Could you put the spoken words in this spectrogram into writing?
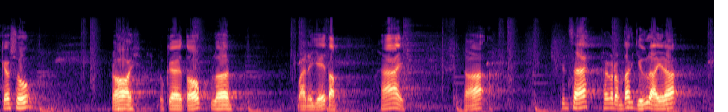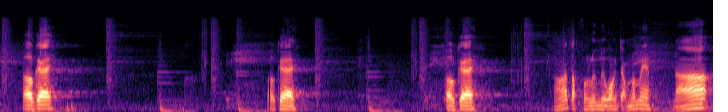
Kéo xuống. Rồi ok tốt. Lên. Bài này dễ tập. Hai. Đó. Chính xác. Phải có động tác giữ lại đó ok. Ok. Ok. Đó tập phần lưng này quan trọng lắm em. Đó.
